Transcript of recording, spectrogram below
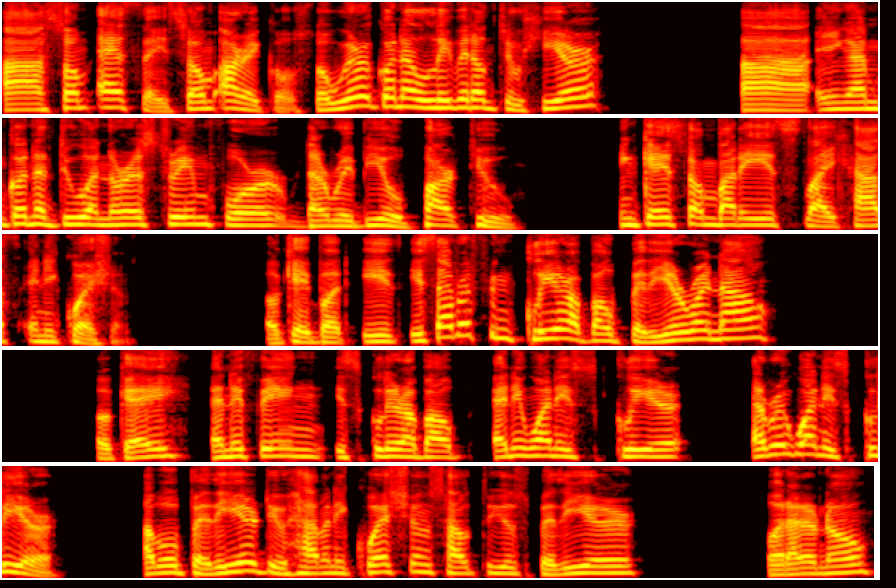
uh, some essays, some articles. So we're going to leave it until here. Uh, and I'm going to do another stream for the review, part two, in case somebody is like has any questions. Okay, but is, is everything clear about Pedir right now? Okay, anything is clear about anyone is clear, everyone is clear about Pedir. Do you have any questions how to use Pedir? But I don't know.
